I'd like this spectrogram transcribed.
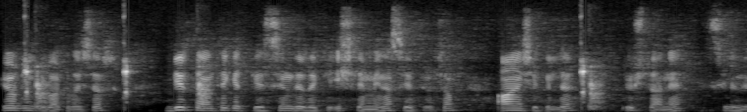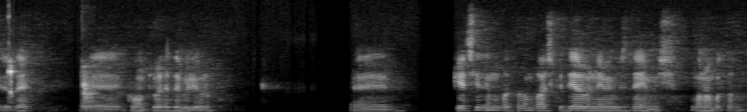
Gördüğünüz gibi arkadaşlar bir tane tek etkili silindirdeki işlemi nasıl yapıyorsam aynı şekilde 3 tane silindiri de e, kontrol edebiliyorum. E, Geçelim bakalım başka diğer örneğimiz neymiş. Ona bakalım.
